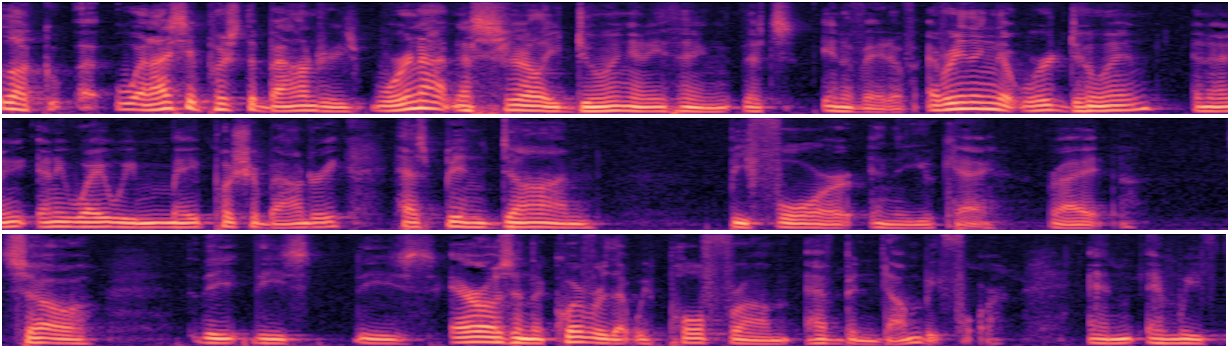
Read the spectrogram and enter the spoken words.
Look, when I say push the boundaries, we're not necessarily doing anything that's innovative. Everything that we're doing, in any, any way we may push a boundary, has been done before in the UK, right? So the, these these arrows in the quiver that we pull from have been done before, and and we've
